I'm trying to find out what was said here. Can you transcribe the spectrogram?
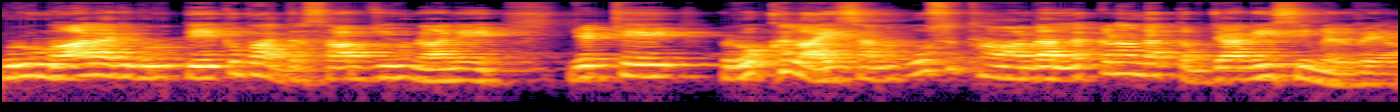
ਗੁਰੂ ਮਹਾਰਾਜ, ਗੁਰੂ ਤੇਗ ਬਹਾਦਰ ਸਾਹਿਬ ਜੀ ਹੁਣਾਂ ਨੇ ਜਿੱਥੇ ਰੁੱਖ ਲਾਏ ਸਨ, ਉਸ ਥਾਂ ਦਾ ਲੱਕੜਾਂ ਦਾ ਕਬਜ਼ਾ ਨਹੀਂ ਸੀ ਮਿਲ ਰਿਹਾ।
